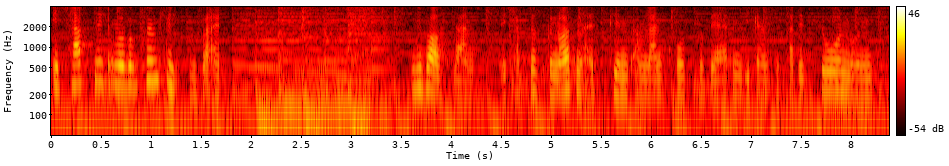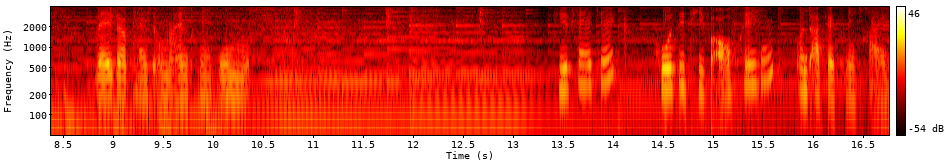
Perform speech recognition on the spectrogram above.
Ich schaffe es nicht immer so pünktlich zu sein. Lieber aufs Land. Ich habe das genossen, als Kind am Land groß zu werden, die ganzen Traditionen und Wälder gleich um einen drumherum. Vielfältig, positiv aufregend und abwechslungsreich.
